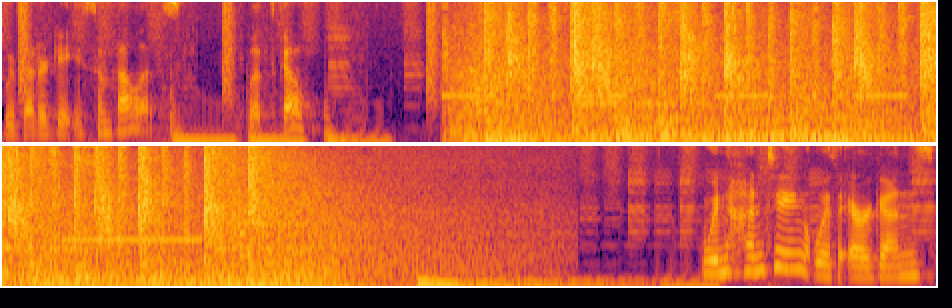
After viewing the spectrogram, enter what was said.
We better get you some pellets. Let's go. When hunting with air guns,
